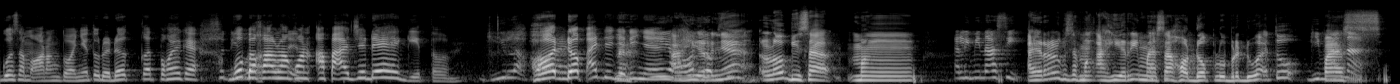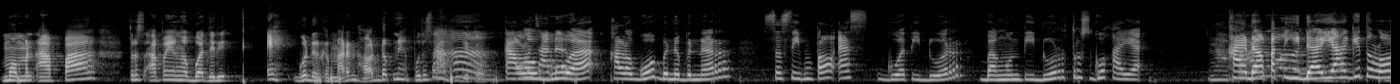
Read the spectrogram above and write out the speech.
gue sama orang tuanya tuh udah deket, pokoknya kayak gue bakal banget ya. melakukan apa aja deh gitu. Gila. Hodop aja jadinya. Iya, Akhirnya lo bisa meng Eliminasi. akhirnya lo bisa mengakhiri masa hodop lu berdua itu Gimana? pas momen apa terus apa yang ngebuat jadi eh gue dari kemarin hodop nih putus ah gitu Kalau gua, kalau gua bener-bener sesimpel as gua tidur, bangun tidur, terus gua kayak kayak dapat hidayah gitu loh.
